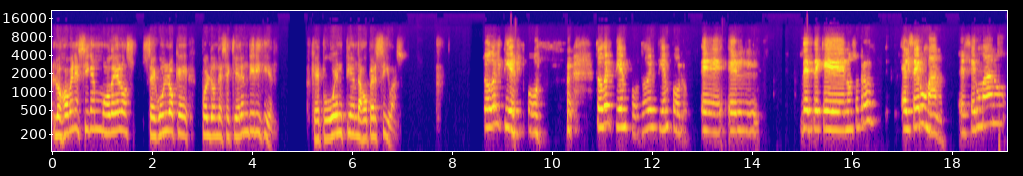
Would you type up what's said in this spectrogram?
los jóvenes siguen modelos según lo que, por donde se quieren dirigir, que tú entiendas o percibas. Todo el tiempo, todo el tiempo, todo el tiempo. Eh, el, desde que nosotros, el ser humano, el ser humano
